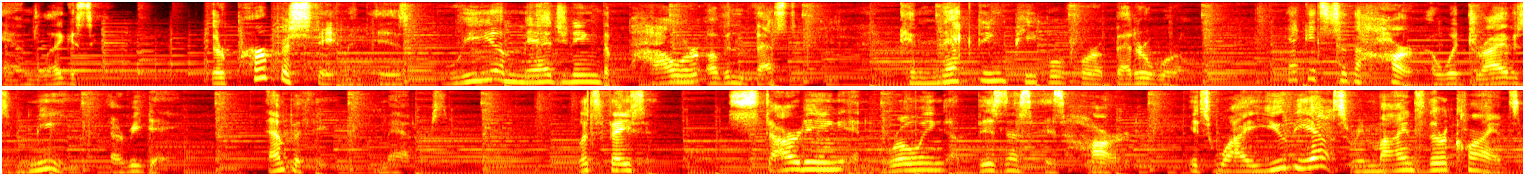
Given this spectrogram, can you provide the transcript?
and legacy. Their purpose statement is reimagining the power of investing, connecting people for a better world. That gets to the heart of what drives me every day. Empathy matters. Let's face it, starting and growing a business is hard. It's why UBS reminds their clients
